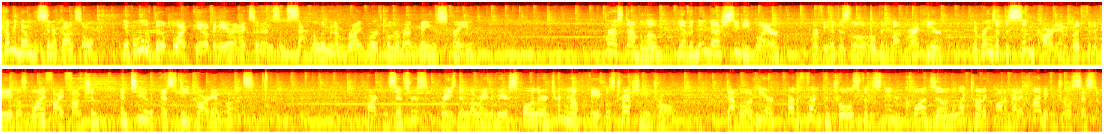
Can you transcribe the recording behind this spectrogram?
Coming down the center console, you have a little bit of black piano veneer accented in some satin aluminum brightwork coming around the main screen. Whereas down below, you have an in-dash CD player, where if you hit this little open button right here, it brings up the SIM card input for the vehicle's Wi-Fi function and two SD card inputs. Parking sensors, raising and lowering the rear spoiler and turning off the vehicle's traction control. Down below here are the front controls for the standard quad zone electronic automatic climate control system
